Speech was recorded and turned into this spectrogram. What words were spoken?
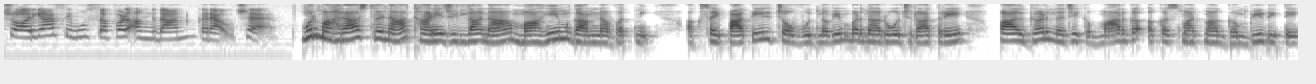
ચોર્યાસીમું સફળ અંગદાન કરાયું છે. મૂળ મહારાષ્ટ્રના થાણે જિલ્લાના માહિમ ગામના વતની અક્ષય પાટીલ ચૌદ નવેમ્બરના રોજ રાત્રે પાલઘર નજીક માર્ગ અકસ્માતમાં ગંભીર રીતે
